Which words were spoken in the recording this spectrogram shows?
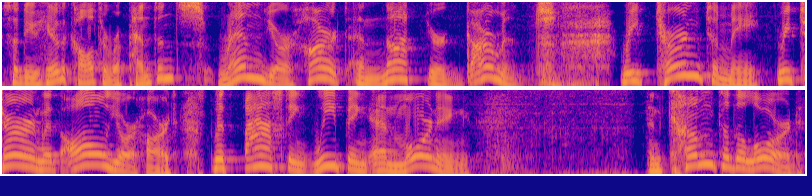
So, do you hear the call to repentance? Rend your heart and not your garment. Return to me. Return with all your heart, with fasting, weeping, and mourning. And come to the Lord,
